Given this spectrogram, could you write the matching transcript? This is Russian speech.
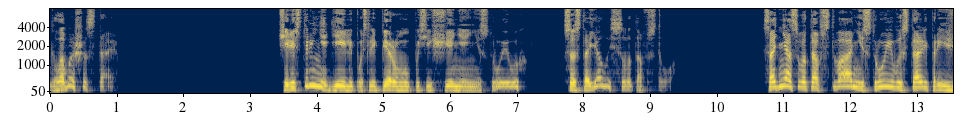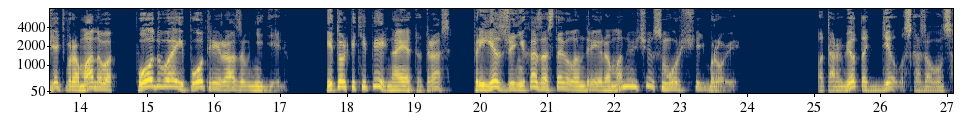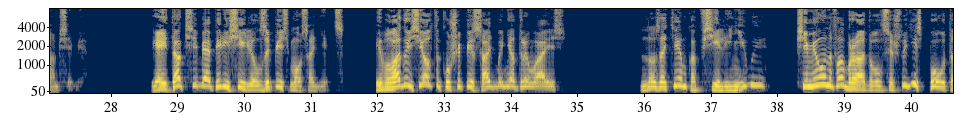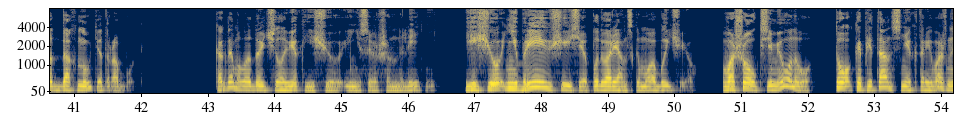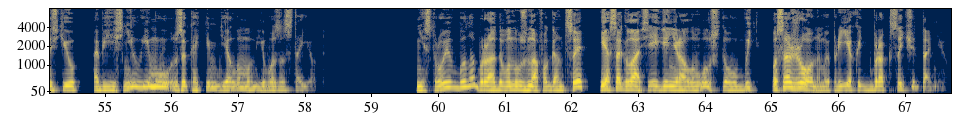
Глава шестая. Через три недели после первого посещения Неструевых состоялось сватовство. Со дня сватовства Неструевы стали приезжать в Романово по два и по три раза в неделю. И только теперь, на этот раз, приезд жениха заставил Андрея Романовича сморщить брови. «Оторвет от дела», — сказал он сам себе. Я и так себя пересилил за письмо садиться. И благо сел, так уж и писать бы не отрываясь. Но затем, как все ленивые, Семенов обрадовался, что есть повод отдохнуть от работы. Когда молодой человек, еще и несовершеннолетний, еще не бреющийся по дворянскому обычаю, вошел к Семенову, то капитан с некоторой важностью объяснил ему, за каким делом он его застает. Нестроев был обрадован, узнав о гонце и о согласии генерала Волжского быть посаженным и приехать к бракосочетанию.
